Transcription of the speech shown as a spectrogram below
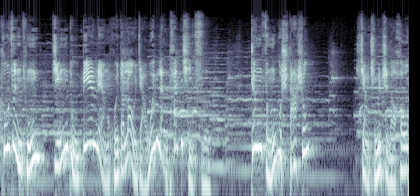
寇准从京都汴梁回到老家渭南探亲时，正逢五十大寿，乡亲们知道后，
